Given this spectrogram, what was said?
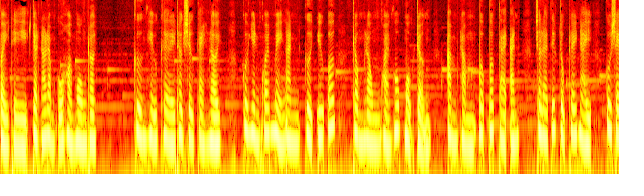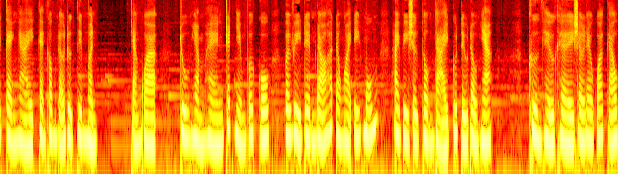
Vậy thì cho nó làm của hồi môn thôi. Cường hiểu khề thật sự cạn lời. Cô nhìn khoe miệng anh cười yếu ớt Trong lòng hoảng hốt một trận Âm thầm bóp bóp tay anh Cho là tiếp tục thế này Cô sẽ càng ngại càng không đỡ được tim mình Chẳng qua Chu nhầm hạn trách nhiệm với cô bởi vì đêm đó là ngoài ý muốn hay vì sự tồn tại của tiểu đầu nhà. Khương Hiệu Khệ sợ leo quá cao,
